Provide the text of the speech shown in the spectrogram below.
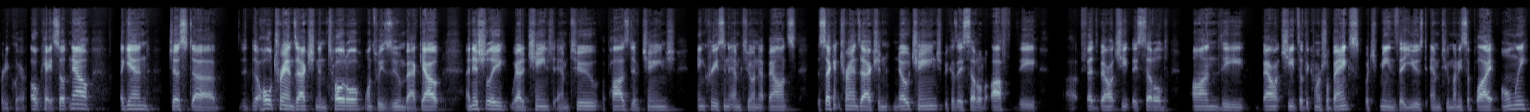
pretty clear. Okay, so now again, just uh, the, the whole transaction in total, once we zoom back out, initially we had a change to M2, a positive change, increase in M2 on net balance. The second transaction, no change because they settled off the uh, Fed's balance sheet. They settled on the balance sheets of the commercial banks, which means they used M2 money supply only.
